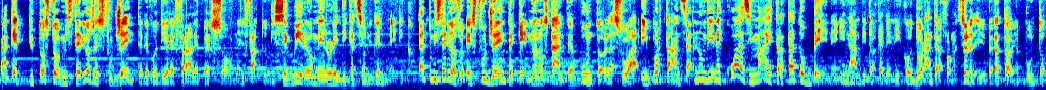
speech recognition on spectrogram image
anche piuttosto misterioso e sfuggente, devo dire, fra le persone, il fatto di seguire o meno le indicazioni del medico. Tanto misterioso e sfuggente che, nonostante appunto la sua importanza, non viene quasi mai trattato bene in ambito accademico, durante la formazione degli operatori appunto,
